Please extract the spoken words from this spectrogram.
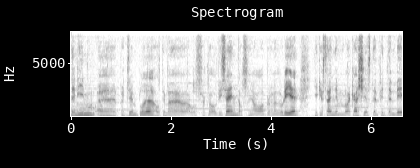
Tenim, eh, per exemple, el tema del sector del disseny, el senyor de l'emprenedoria, i aquest any amb la Caixa estem fent també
